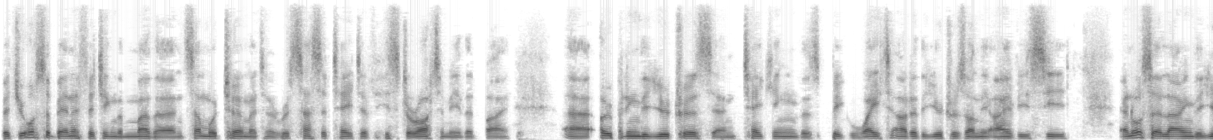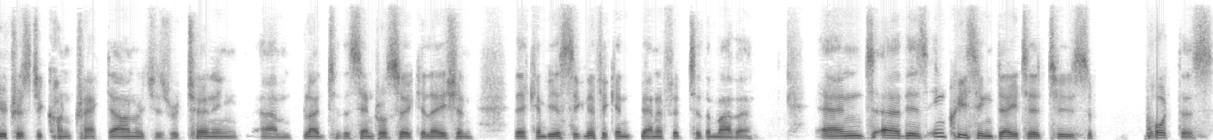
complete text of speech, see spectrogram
but you're also benefiting the mother, and some would term it a resuscitative hysterotomy, that by uh, opening the uterus and taking this big weight out of the uterus on the IVC, and also allowing the uterus to contract down, which is returning um, blood to the central circulation, there can be a significant benefit to the mother. And uh, there's increasing data to support this.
